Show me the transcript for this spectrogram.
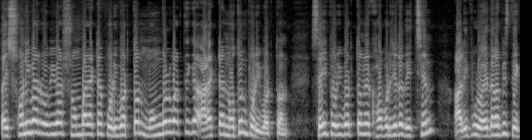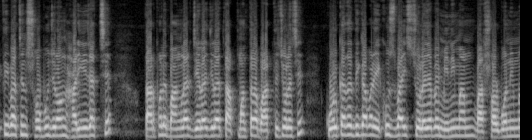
তাই শনিবার, রবিবার, সোমবার একটা পরিবর্তন, মঙ্গলবার থেকে আরেকটা নতুন পরিবর্তন। সেই পরিবর্তনের খবর যেটা দিচ্ছেন, আলিপুর ওয়েদার অফিস দেখতেই পাচ্ছেন, সবুজ রং হারিয়ে যাচ্ছে। তার ফলে বাংলার জেলায় জেলায় তাপমাত্রা বাড়তে চলেছে। কলকাতার দিকে আবার একুশ বাইশ চলে যাবে মিনিমাম বা সর্বনিম্ন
